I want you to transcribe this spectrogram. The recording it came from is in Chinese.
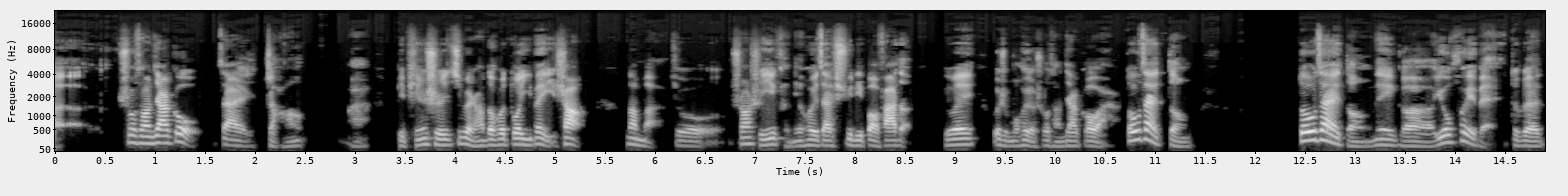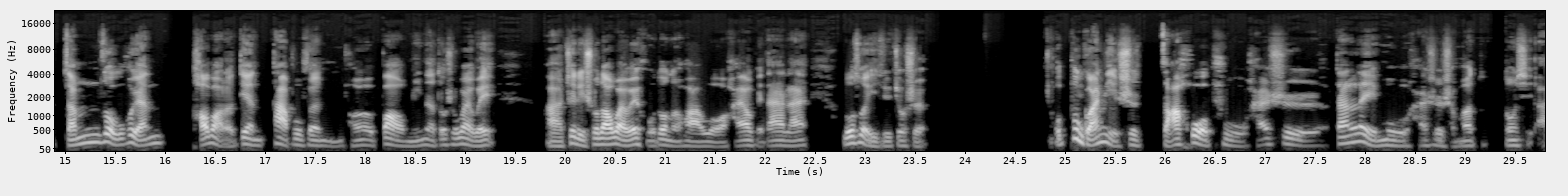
收藏加购在涨啊，比平时基本上都会多一倍以上，那么就双十一肯定会在蓄力爆发的。因为为什么会有收藏加购啊？都在等。都在等那个优惠呗，对不对？咱们做无会员淘宝的店，大部分朋友报名的都是外围啊。这里说到外围活动的话，我还要给大家来啰嗦一句，就是我不管你是杂货铺还是单类目还是什么东西啊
